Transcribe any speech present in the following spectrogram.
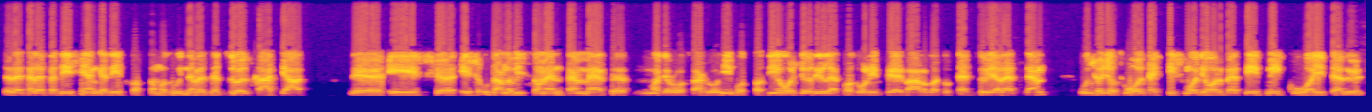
letelepedési engedélyt kaptam, az úgynevezett zöld kártyát, és, és utána visszamentem, mert Magyarországról hívott a Diózsőr, illetve az olimpiai válogatott edzője lettem, úgyhogy ott volt egy kis magyar betét még Kuwait előtt.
